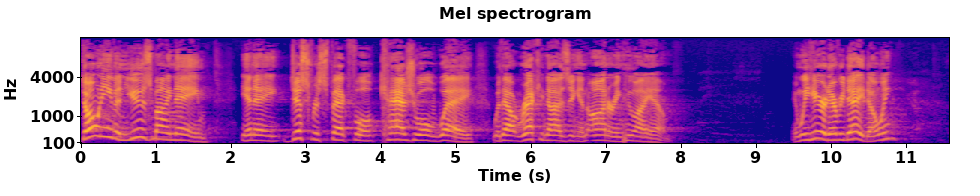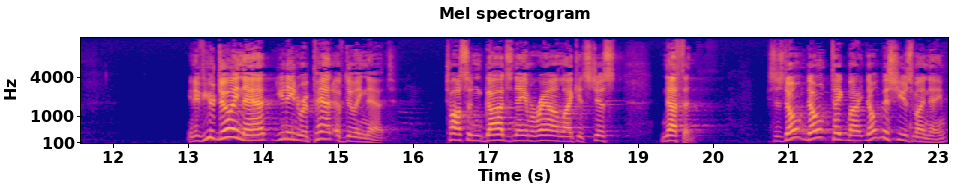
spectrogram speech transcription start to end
Don't even use my name in a disrespectful, casual way without recognizing and honoring who I am. And we hear it every day, don't we? And if you're doing that, you need to repent of doing that tossing God's name around like it's just nothing. He says, Don't, don't take my, don't misuse my name.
